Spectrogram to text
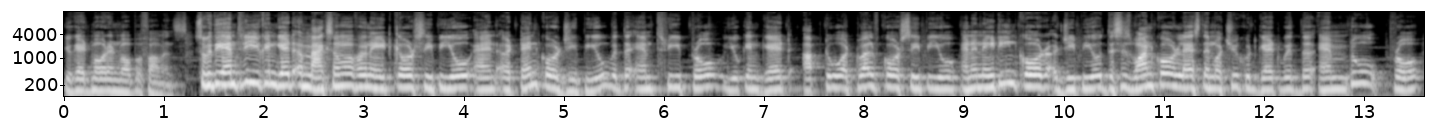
you get more and more performance. So with the M3, you can get a maximum of an 8-core CPU and a 10-core GPU. With the M3 Pro, you can get up to a 12-core CPU and an 18-core GPU. This is one core less than what you could get with the M2 Pro.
